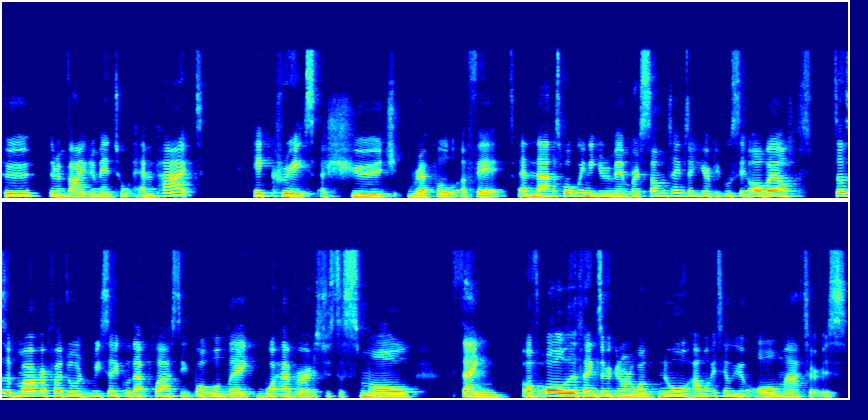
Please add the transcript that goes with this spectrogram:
to their environmental impact, it creates a huge ripple effect. And that's what we need to remember. Sometimes I hear people say, oh, well, it doesn't matter if I don't recycle that plastic bottle, like whatever, it's just a small thing of all the things that are going on in the world. No, I want to tell you, it all matters.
